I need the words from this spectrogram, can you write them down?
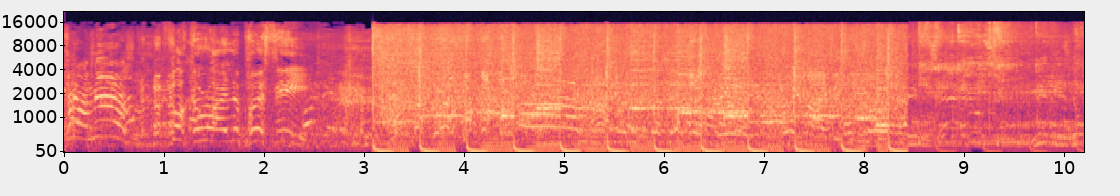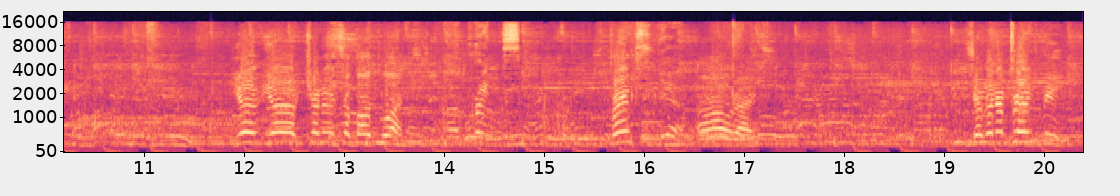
Promise! Fuck her right in the pussy! Your, your channel is about what? pranks. Pranks? Yeah. Alright. So you're gonna prank me?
